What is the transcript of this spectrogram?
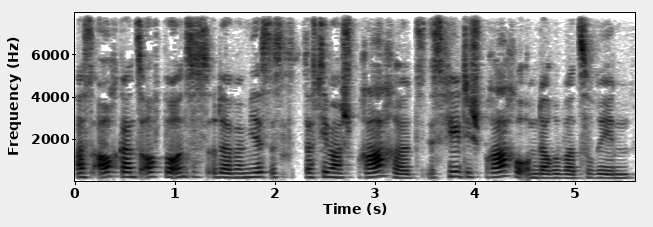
was auch ganz oft bei uns ist oder bei mir ist, ist das Thema Sprache. Es fehlt die Sprache, um darüber zu reden.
